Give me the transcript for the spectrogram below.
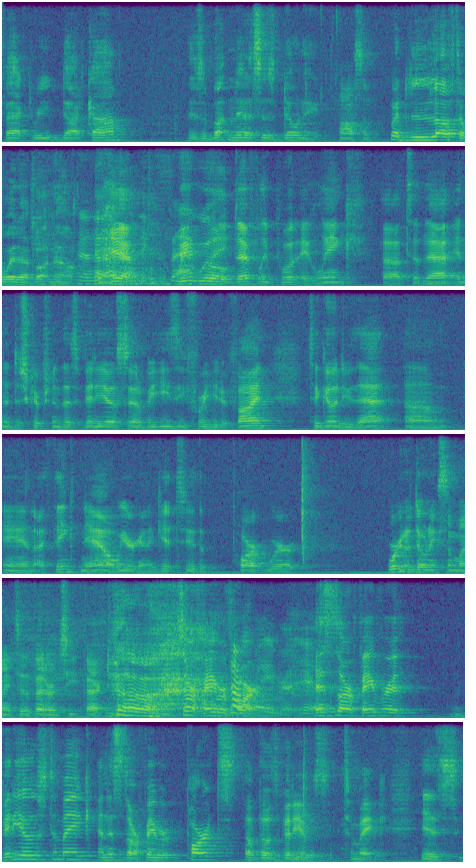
www.veteransheatfactory.com. There's a button there that says donate. Awesome. We'd love to wear that button out. Yeah, Exactly. we will definitely put a link uh, to that in the description of this video, so it'll be easy for you to find to go do that. Um, and I think now we are going to get to the part where we're going to donate some money to the Veterans Heat Factory. it's our favorite It's our part. favorite, yeah. This is our favorite videos to make, and this is our favorite parts of those videos to make. Is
